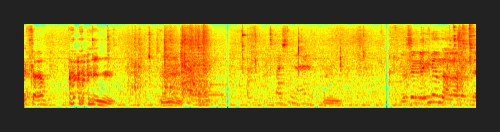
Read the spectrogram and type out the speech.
맛있어요. 맛있네. 요새 냉면 나가는데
